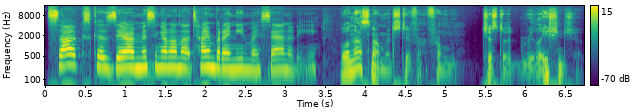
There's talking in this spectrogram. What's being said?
sucks because, yeah, I'm missing out on that time, but I need my sanity. Well, and that's not much different from just a relationship.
